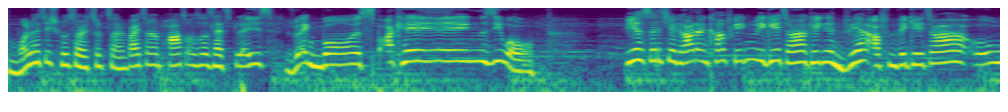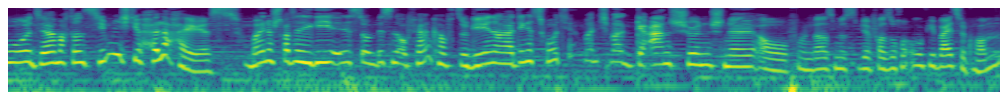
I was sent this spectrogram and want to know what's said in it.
Moin Leute, ich grüße euch zurück zu einem weiteren Part unseres Let's Plays Dragon Ball Sparking Zero. Wir sind hier gerade im Kampf gegen Vegeta, gegen den Wehraffen Vegeta und der macht uns ziemlich die Hölle heiß. Meine Strategie ist so ein bisschen auf Fernkampf zu gehen, allerdings holt er manchmal ganz schön schnell auf und das müssen wir versuchen irgendwie beizukommen.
